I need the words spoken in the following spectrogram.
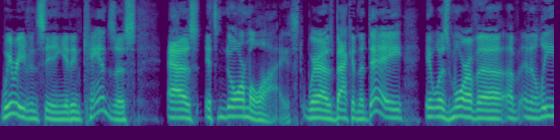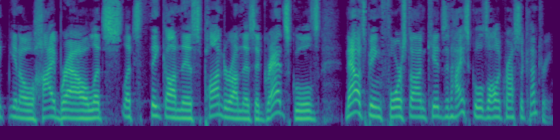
We're even seeing it in Kansas as it's normalized. Whereas back in the day, it was more of a of an elite, you know, highbrow. Let's let's think on this, ponder on this at grad schools. Now it's being forced on kids in high schools all across the country.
